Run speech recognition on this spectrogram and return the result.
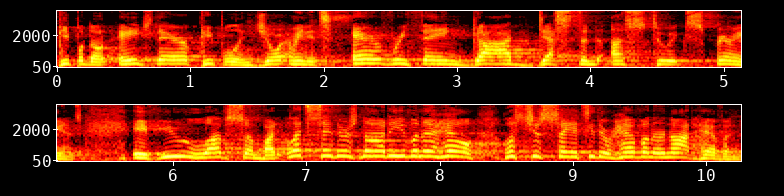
People don't age there. People enjoy. I mean, it's everything God destined us to experience. If you love somebody, let's say there's not even a hell. Let's just say it's either heaven or not heaven.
